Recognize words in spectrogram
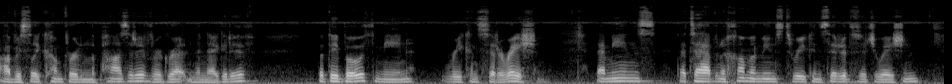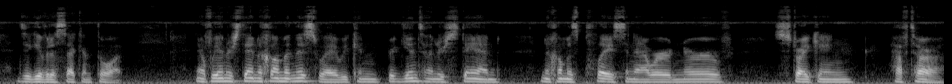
Obviously, comfort in the positive, regret in the negative, but they both mean reconsideration. That means that to have nechama means to reconsider the situation and to give it a second thought. Now, if we understand nechama in this way, we can begin to understand nechama's place in our nerve striking haftarah.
